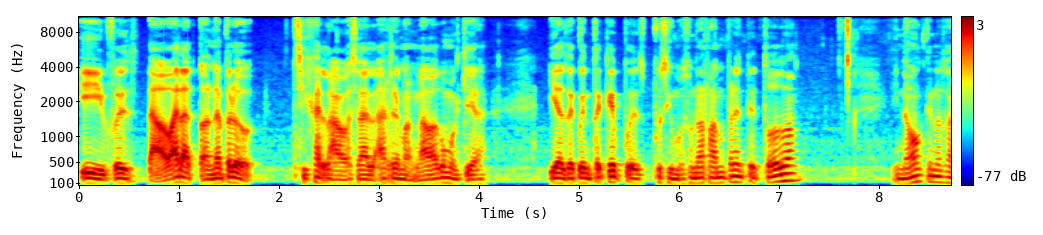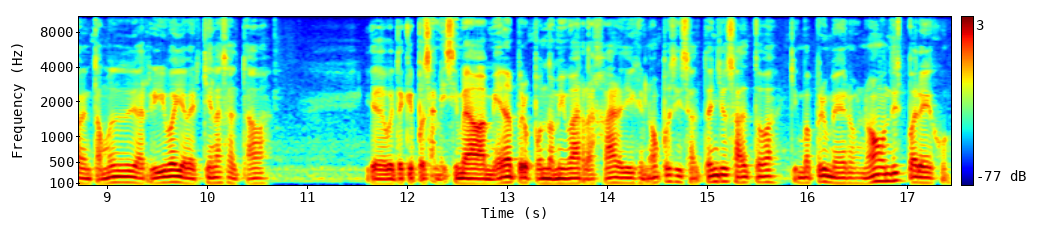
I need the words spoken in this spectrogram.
y pues estaba baratona, pero sí jalaba, o sea, arremangaba como quiera. Y haz de cuenta que pues pusimos una rampa entre todo y no, que nos aventamos desde arriba y a ver quién la saltaba. Y de vuelta que pues a mí sí me daba miedo, pero pues no me iba a rajar. Y dije, no, pues si saltan yo salto, va. ¿Quién va primero? No, un disparejo.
